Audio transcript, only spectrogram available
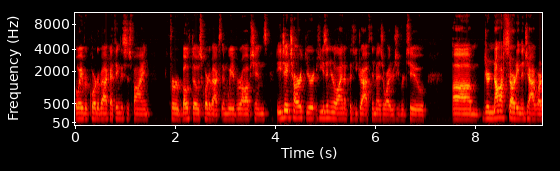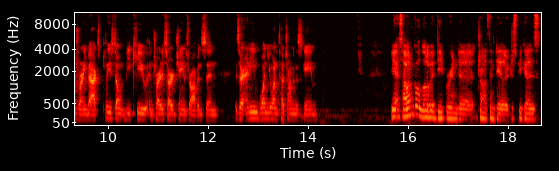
a waiver quarterback. I think this is fine for both those quarterbacks and waiver options. DJ Chark, you're he's in your lineup because you drafted him as a wide receiver too. Um, you're not starting the Jaguars running backs. Please don't be cute and try to start James Robinson. Is there anyone you want to touch on in this game? Yeah, so I want to go a little bit deeper into Jonathan Taylor just because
